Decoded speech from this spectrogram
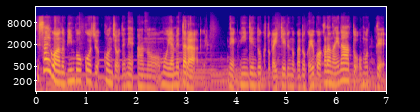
で最後はあの貧乏根性根性でね、あのもう辞めたらね、人間ドックとか行けるのかどうかよくわからないなと思って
